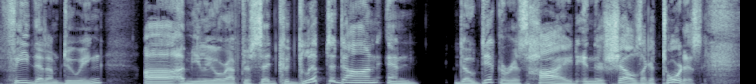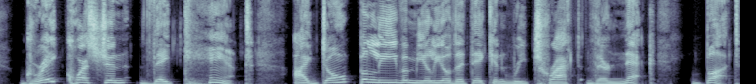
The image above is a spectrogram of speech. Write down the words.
feed that I'm doing. Uh, Emilio Raptor said, "Could Glyptodon and Doedicurus hide in their shells like a tortoise?" Great question. They can't. I don't believe, Emilio, that they can retract their neck, but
